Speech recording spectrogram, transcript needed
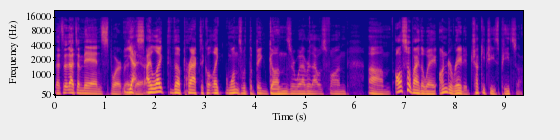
That's a, that's a man's sport, right yes, there. I liked the practical, like ones with the big guns or whatever. That was fun. Um, also, by the way, underrated Chuck E. Cheese pizza.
